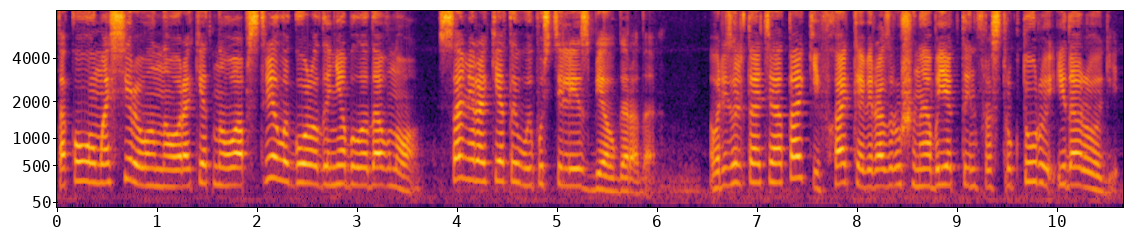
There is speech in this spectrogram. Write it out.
Такого массированного ракетного обстрела города не было давно. Сами ракеты выпустили из Белгорода. В результате атаки в Харькове разрушены объекты инфраструктуры и дороги.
